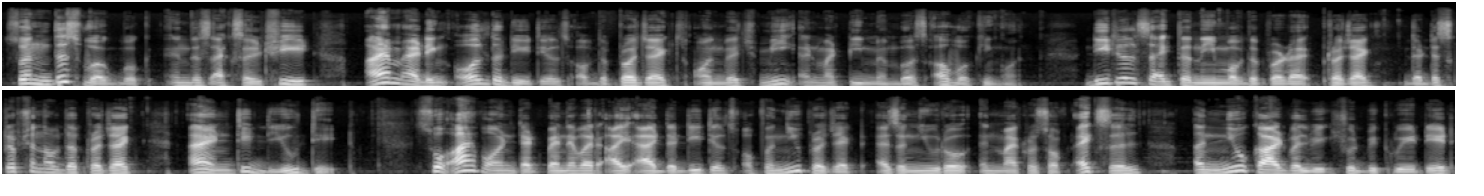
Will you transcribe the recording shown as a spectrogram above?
So in this workbook, in this Excel sheet, I am adding all the details of the projects on which me and my team members are working on. Details like the name of the project, the description of the project, and the due date. So I want that whenever I add the details of a new project as a new row in Microsoft Excel, a new card will be, should be created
